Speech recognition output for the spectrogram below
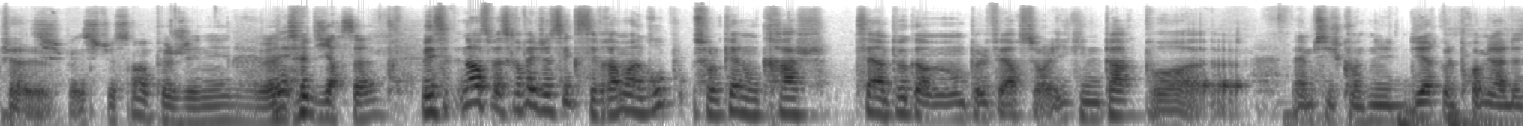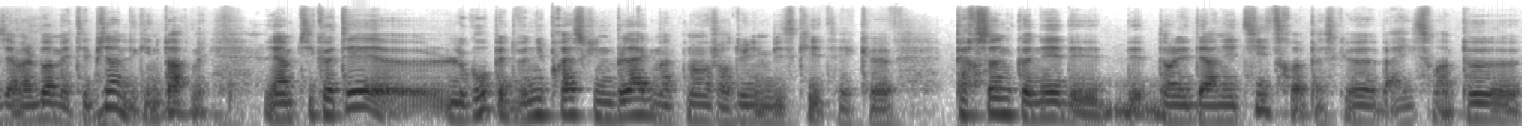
Je... Je, te sens un peu gêné de, dire ça. Mais non, c'est parce qu'en fait, je sais que c'est vraiment un groupe sur lequel on crache. C'est un peu comme on peut le faire sur Linkin Park pour même si je continue de dire que le premier et le deuxième album étaient bien, Linkin Park, mais il y a un petit côté, euh, le groupe est devenu presque une blague maintenant aujourd'hui, Limp Bizkit, et que personne connaît dans les derniers titres parce que bah, ils sont un peu,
